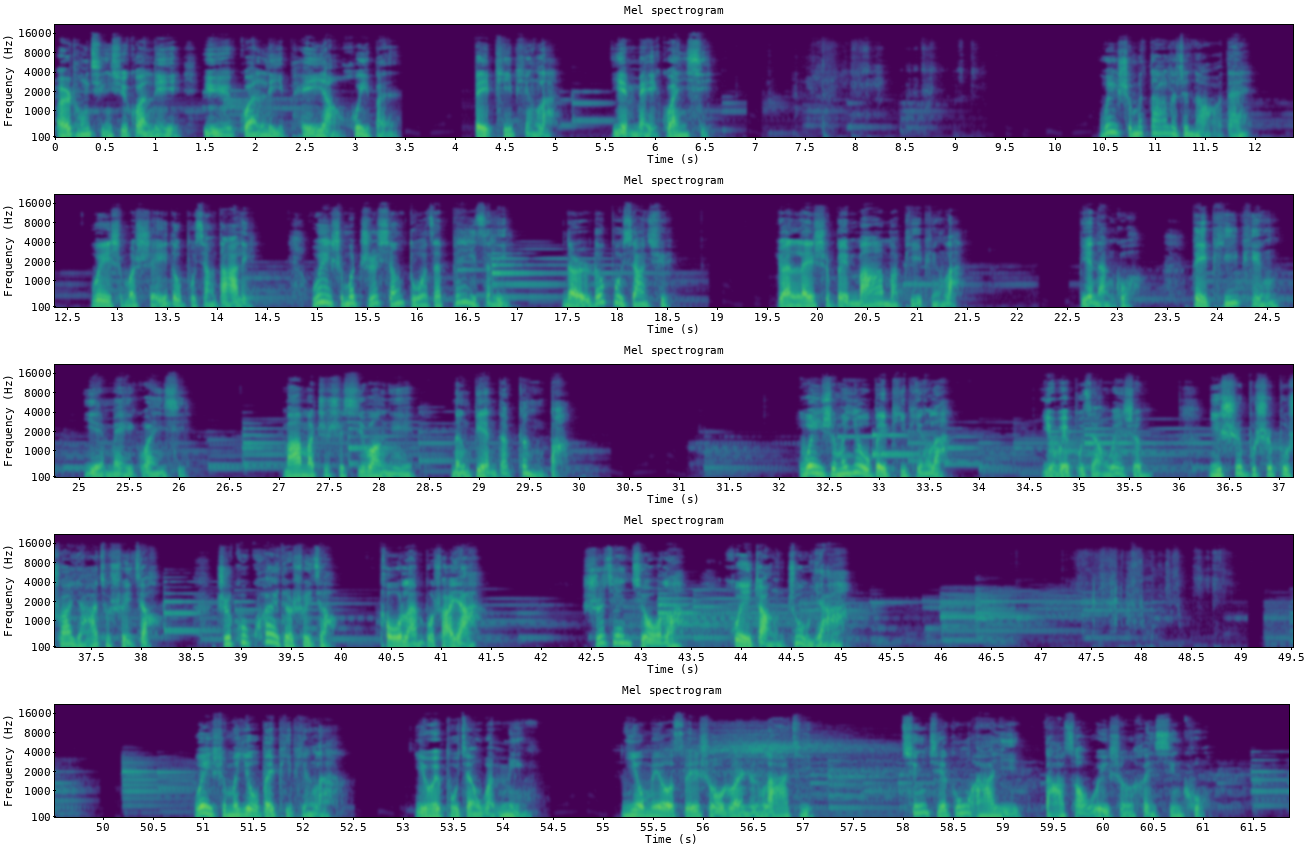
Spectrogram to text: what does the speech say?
儿童情绪管理与管理培养绘本，被批评了也没关系。为什么耷拉着脑袋？为什么谁都不想搭理？为什么只想躲在被子里，哪儿都不想去？原来是被妈妈批评了。别难过，被批评也没关系。妈妈只是希望你。能变得更棒。为什么又被批评了？因为不讲卫生。你是不是不刷牙就睡觉，只顾快点睡觉，偷懒不刷牙？时间久了会长蛀牙。为什么又被批评了？因为不讲文明。你有没有随手乱扔垃圾？清洁工阿姨打扫卫生很辛苦，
